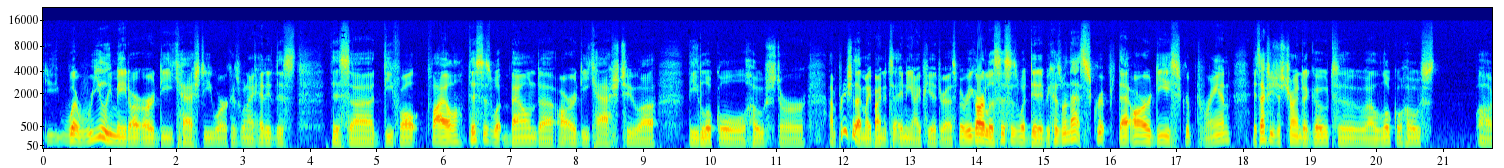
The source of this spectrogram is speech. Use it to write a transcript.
you, what really made RRD cache D work is when I edited this this uh, default file. This is what bound uh, RRD cache to uh, the local host or I'm pretty sure that might bind it to any IP address but regardless this is what did it because when that script that RRD script ran it's actually just trying to go to a local host uh,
